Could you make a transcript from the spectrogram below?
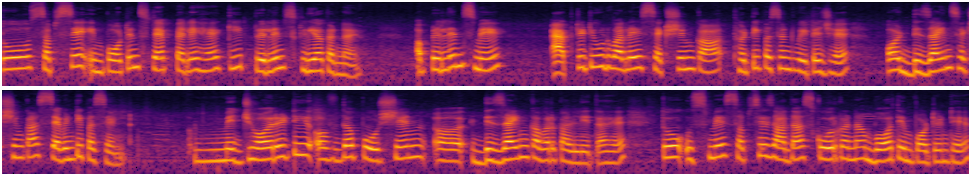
तो सबसे इम्पोर्टेंट स्टेप पहले है कि प्रिलिम्स क्लियर करना है। अब प्रिलिम्स में एप्टीट्यूड वाले सेक्शन का थर्टी परसेंट वेटेज है और डिज़ाइन सेक्शन का seventy percent majority of the portion design cover कर लेता है। तो उसमें सबसे ज़्यादा स्कोर करना बहुत इंपॉर्टेंट है।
